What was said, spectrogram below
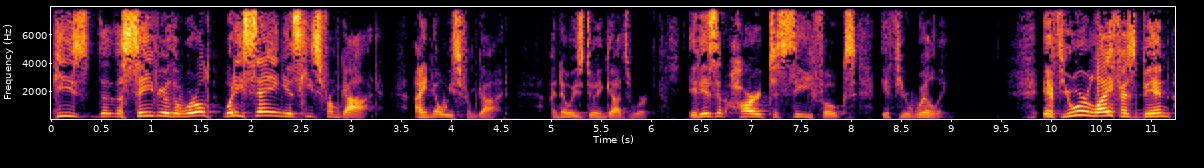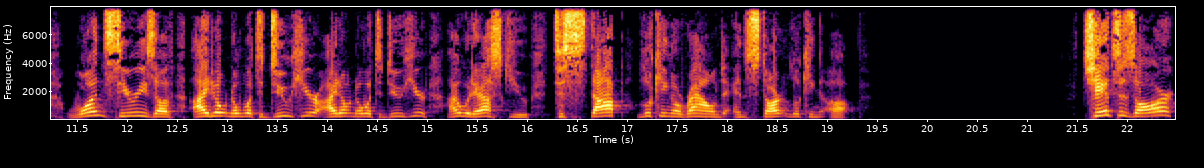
he's the, the Savior of the world. What he's saying is he's from God. I know he's from God. I know he's doing God's work. It isn't hard to see, folks, if you're willing. If your life has been one series of, I don't know what to do here, I don't know what to do here, I would ask you to stop looking around and start looking up. Chances are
